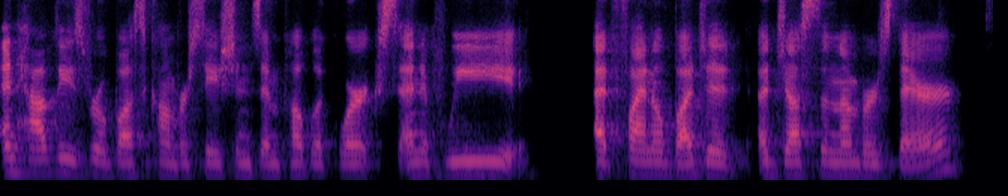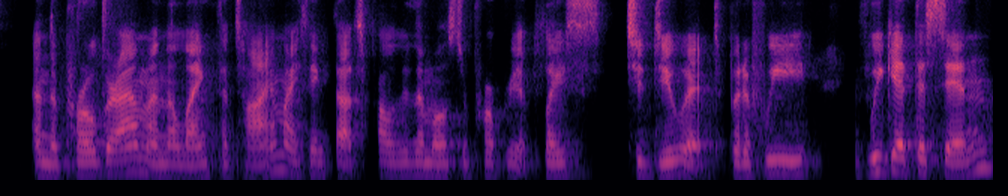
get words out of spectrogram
and have these robust conversations in public works. And if we at final budget adjust the numbers there, and the program and the length of time, I think that's probably the most appropriate place to do it. But if we if we get this in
